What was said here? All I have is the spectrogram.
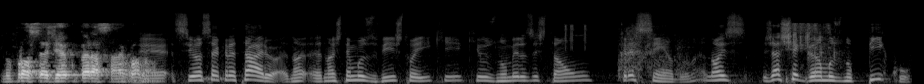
no processo de recuperação econômica. É, senhor secretário, nós temos visto aí que, que os números estão crescendo. Né? Nós já chegamos no pico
